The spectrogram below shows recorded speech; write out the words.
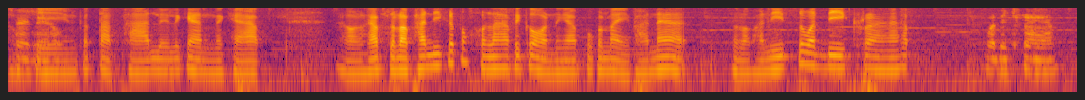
โอเคงั้นก็ตัดพาร์ทเลยแล้วกันนะครับ เอาละครับสำหรับพาร์ทนี้ก็ต้องขอลาไปก่อนนะครับพบกันใหม่พาร์ทหน้าสำหรับพาร์ทนี้สวัสดีครับ สวัสดีครับ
